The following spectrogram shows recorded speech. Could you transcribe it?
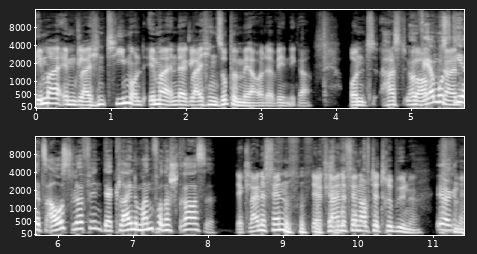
immer im gleichen Team und immer in der gleichen Suppe mehr oder weniger. Und hast Und überhaupt wer muss kein, die jetzt auslöffeln? Der kleine Mann von der Straße. der kleine Fan, der kleine Fan auf der Tribüne. Ja, genau.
